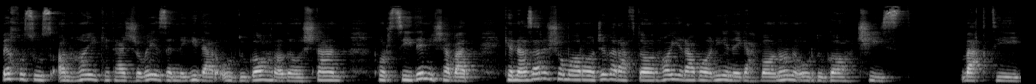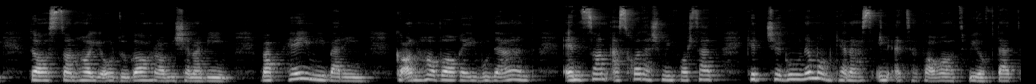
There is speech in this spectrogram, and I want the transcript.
به خصوص آنهایی که تجربه زندگی در اردوگاه را داشتند پرسیده می شود که نظر شما راجع به رفتارهای روانی نگهبانان اردوگاه چیست؟ وقتی داستانهای اردوگاه را میشنویم و پی می‌بریم که آنها واقعی بودند انسان از خودش می‌پرسد که چگونه ممکن است این اتفاقات بیفتد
